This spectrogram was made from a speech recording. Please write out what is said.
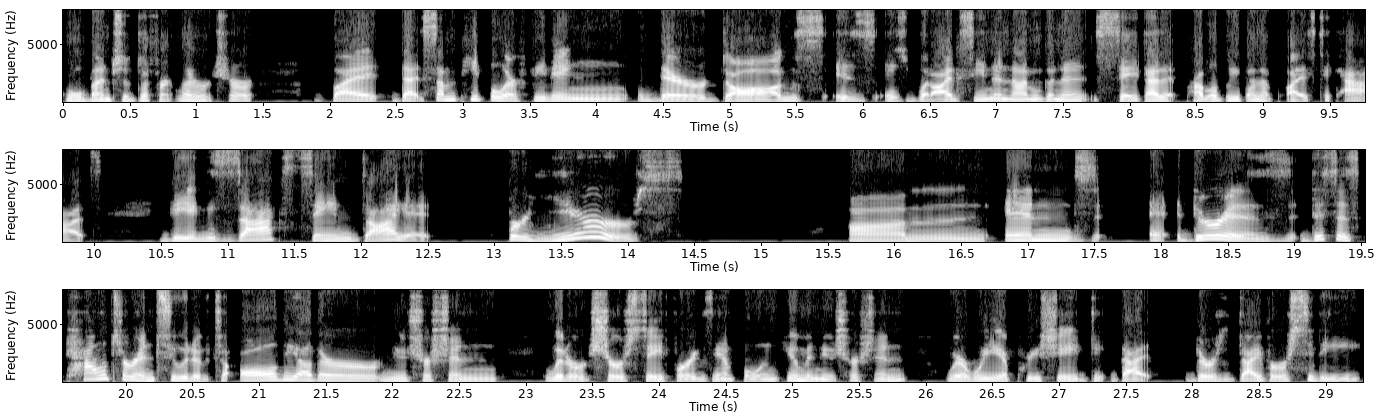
whole bunch of different literature, but that some people are feeding their dogs is is what I've seen, and I'm going to say that it probably then applies to cats. The exact same diet for years, um, and eh, there is this is counterintuitive to all the other nutrition literature, say, for example, in human nutrition, where we appreciate that there's diversity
